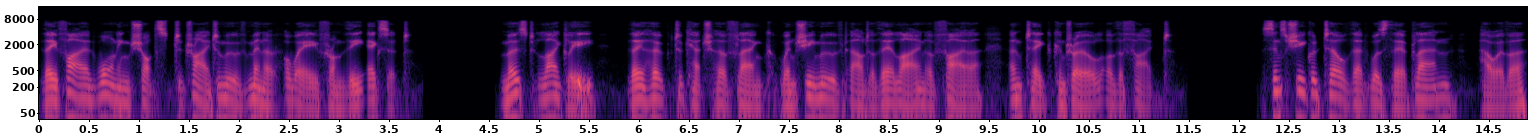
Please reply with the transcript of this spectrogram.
they fired warning shots to try to move Menou away from the exit. Most likely, they hoped to catch her flank when she moved out of their line of fire, and take control of the fight. Since she could tell that was their plan, however,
